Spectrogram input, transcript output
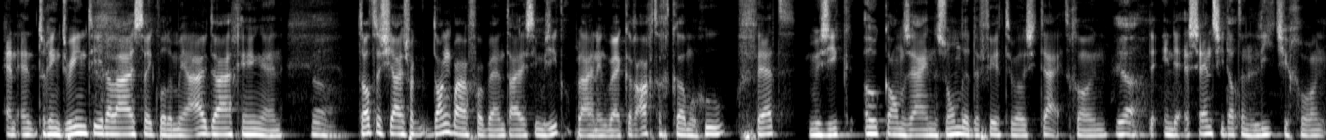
En, en toen ging Dream Theater luisteren, ik wilde meer uitdaging. En Ja. dat is juist waar ik dankbaar voor ben tijdens die muziekopleiding. Ben ik erachter gekomen hoe vet muziek ook kan zijn zonder de virtuositeit. Gewoon Ja. de, in de essentie dat een liedje gewoon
